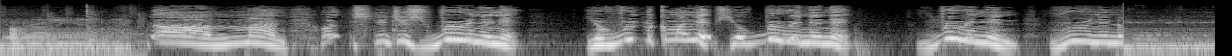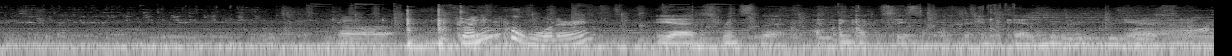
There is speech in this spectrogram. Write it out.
You're ruining it. Oh man, What- you're just ruining it. You're ru- look at my lips. You're ruining it. Ruining, ruining the. Do I need to put water in? Yeah, just rinse that. I think I can see something to indicate. Yeah.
